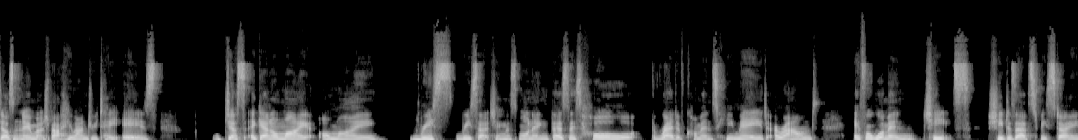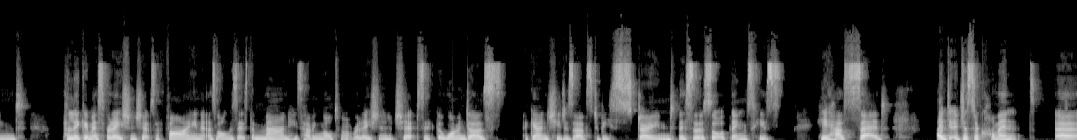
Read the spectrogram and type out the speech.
doesn't know much about who Andrew Tate is. Just again on my on my re- researching this morning, there's this whole thread of comments he made around if a woman cheats, she deserves to be stoned polygamous relationships are fine as long as it's the man who's having multiple relationships. If the woman does, again, she deserves to be stoned. This are the sort of things he's he has said. I, just a comment uh,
